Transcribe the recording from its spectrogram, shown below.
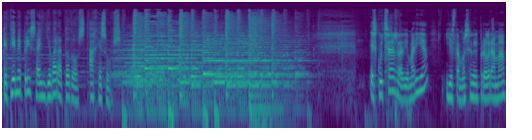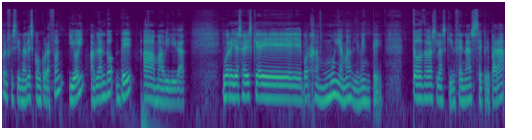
que tiene prisa en llevar a todos a Jesús. Escuchas Radio María y estamos en el programa Profesionales con Corazón y hoy hablando de amabilidad. Y bueno, ya sabéis que eh, Borja muy amablemente todas las quincenas se prepara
